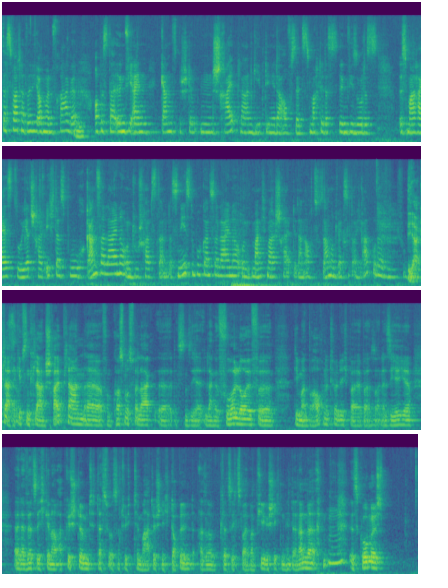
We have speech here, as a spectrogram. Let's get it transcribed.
Das war tatsächlich auch meine Frage, Mhm. ob es da irgendwie einen ganz bestimmten Schreibplan gibt, den ihr da aufsetzt. Macht ihr das irgendwie so, dass es mal heißt, so jetzt schreibe ich das Buch ganz alleine und du schreibst dann das nächste Buch ganz alleine und manchmal schreibt ihr dann auch zusammen und wechselt euch ab? Oder wie funktioniert Ja, klar, das da so? gibt es einen klaren Schreibplan äh, vom Kosmos Verlag. Äh, das sind sehr lange Vorläufe, die man braucht natürlich bei, bei so einer Serie. Äh, da wird sich genau abgestimmt, dass wir uns natürlich thematisch nicht doppeln. Also plötzlich zwei Vampirgeschichten hintereinander ist komisch.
